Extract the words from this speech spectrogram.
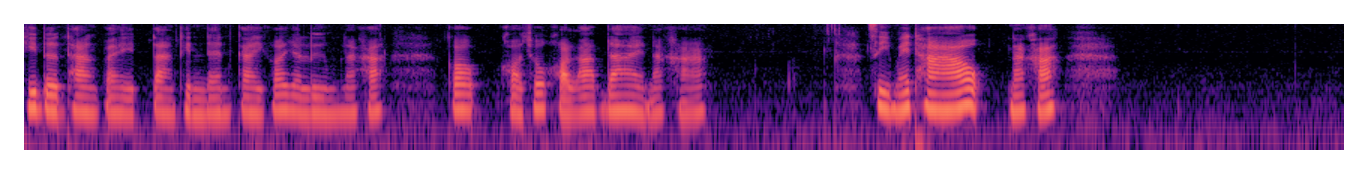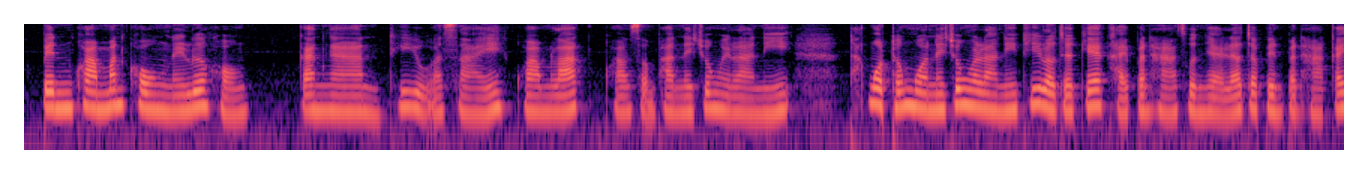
ที่เดินทางไปต่างถิ่นแดนไกลก็อย่าลืมนะคะ ก็ขอโชคขอลาบได้นะคะสี่ไม้เท้านะคะ เป็นความมั่นคงในเรื่องของการงานที่อยู่อาศัย ความรัก ความสัมพันธ์ในช่วงเวลานี้ทั้งหมดทั้งมวลในช่วงเวลานี้ที่เราจะแก้ไขปัญหาส่วนใหญ่แล้วจะเป็นปัญหาใกล้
